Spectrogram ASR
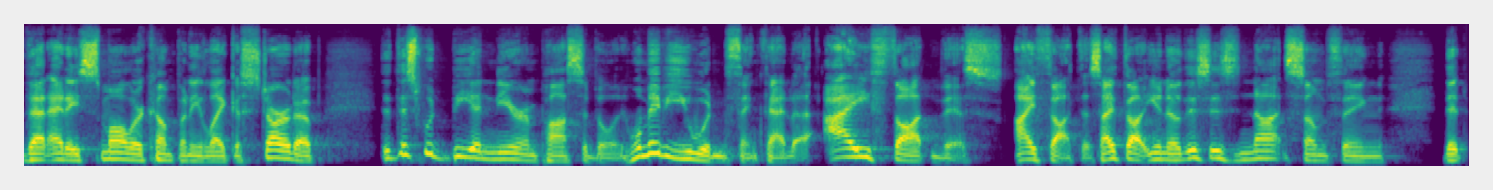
that at a smaller company like a startup, that this would be a near impossibility. Well, maybe you wouldn't think that. I thought this. I thought this. I thought, you know, this is not something that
